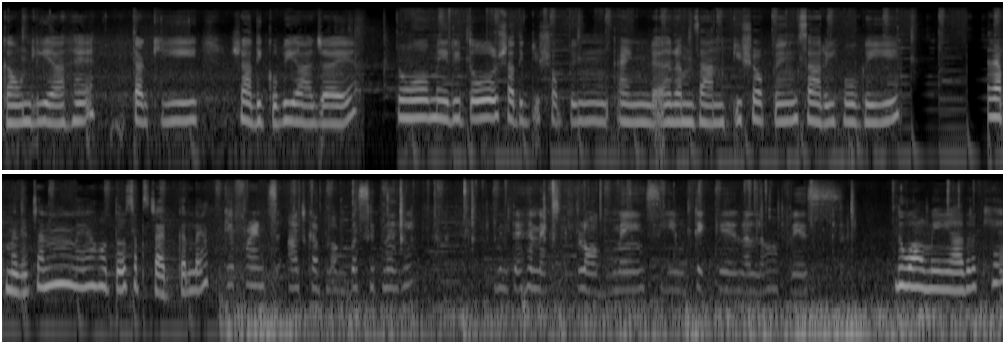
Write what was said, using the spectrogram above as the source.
गाउन लिया है ताकि शादी को भी आ जाए। तो मेरी तो शादी की शॉपिंग एंड रमज़ान की शॉपिंग सारी हो गई। अगर आप मेरे चैनल में हो तो सब्सक्राइब कर लें। ओके फ्रेंड्स आज का ब्लॉग बस इतना ही। मिलते हैं नेक्स्ट ब्लॉग में. सी यू टेक केयर अल्लाह हाफिज़ दुआओं में याद रखें.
